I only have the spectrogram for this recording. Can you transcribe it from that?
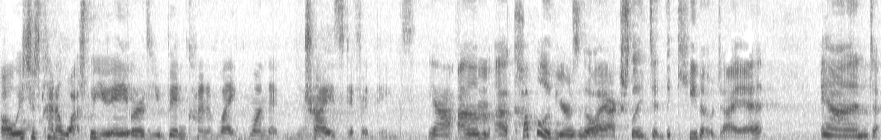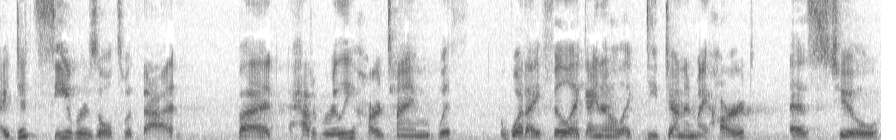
always just kind of watched what you ate, or have you been kind of like one that tries different things? Yeah, um, a couple of years ago, I actually did the keto diet, and I did see results with that, but had a really hard time with what I feel like I know, like deep down in my heart, as to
